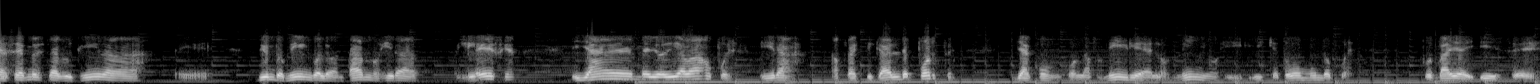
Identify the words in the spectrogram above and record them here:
hacer nuestra rutina eh, de un domingo, levantarnos, ir a la iglesia y ya en mediodía abajo pues ir a practicar el deporte ya con, la familia, los niños y, que todo el mundo pues, pues vaya y se,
